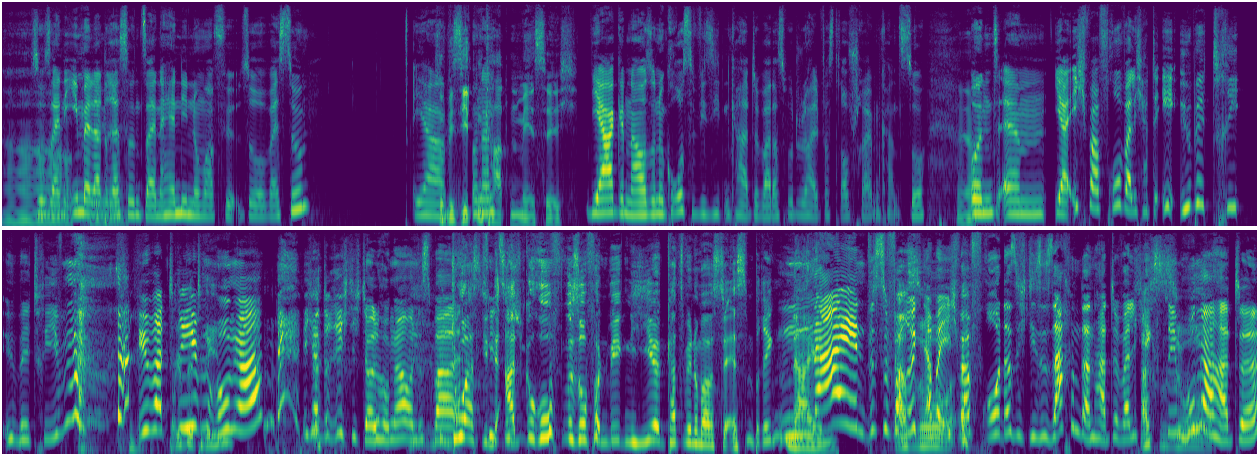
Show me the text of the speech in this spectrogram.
Ah, so seine okay. E-Mail-Adresse und seine Handynummer für, so, weißt du? Ja. So Visitenkartenmäßig. Dann, ja, genau, so eine große Visitenkarte war das, wo du halt was draufschreiben kannst, so. Ja. Und ähm, ja, ich war froh, weil ich hatte eh übel, tri übel trieben. Übertrieben Hunger. Ich hatte richtig doll Hunger und es war. Du hast ihn angerufen, so von wegen hier, kannst du mir noch mal was zu essen bringen? Nein. Nein, bist du verrückt? So. Aber ich war froh, dass ich diese Sachen dann hatte, weil ich Ach extrem so. Hunger hatte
